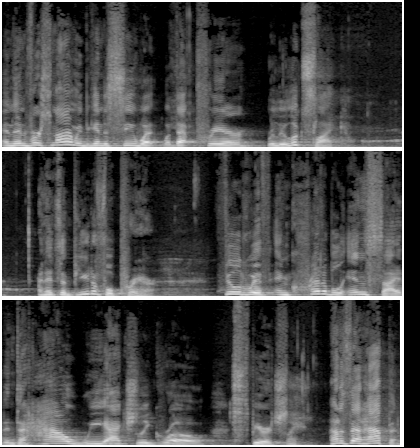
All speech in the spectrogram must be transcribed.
And then verse 9, we begin to see what, what that prayer really looks like. And it's a beautiful prayer filled with incredible insight into how we actually grow spiritually. How does that happen?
